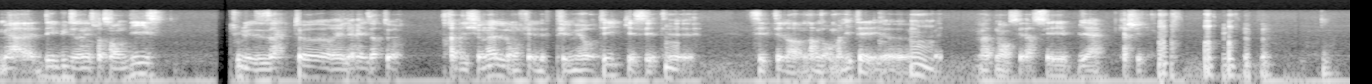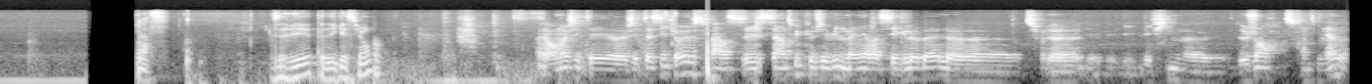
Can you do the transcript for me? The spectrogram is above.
mais à début des années 70, tous les acteurs et les réalisateurs traditionnels ont fait des films érotiques et c'était c'était la, normalité. Mm. Maintenant, c'est assez bien caché. Merci. Xavier, tu as des questions? Alors moi j'étais euh, j'étais assez curieux, enfin, c'est un truc que j'ai vu de manière assez globale euh, sur les, films euh, de genre scandinave,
